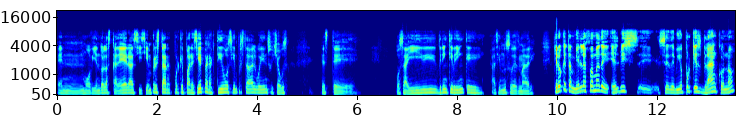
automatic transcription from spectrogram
en moviendo las caderas y siempre estar, porque parecía hiperactivo, siempre estaba el güey en sus shows, este, pues ahí brinque, brinque, haciendo su desmadre. Creo que también la fama de Elvis eh, se debió porque es blanco, ¿no?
